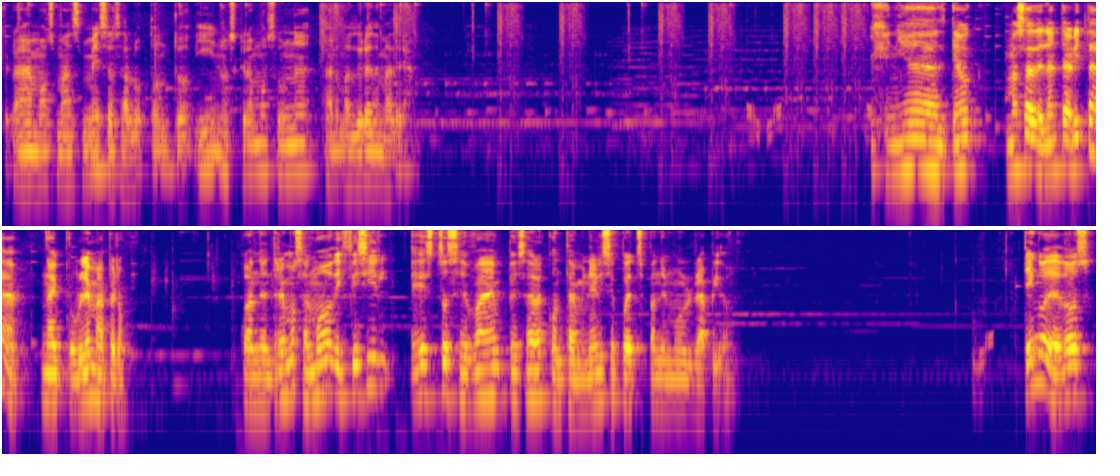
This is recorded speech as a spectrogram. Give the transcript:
Creamos más mesas a lo tonto y nos creamos una armadura de madera. Genial, tengo más adelante ahorita no hay problema, pero cuando entremos al modo difícil esto se va a empezar a contaminar y se puede expandir muy rápido. Tengo de dos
